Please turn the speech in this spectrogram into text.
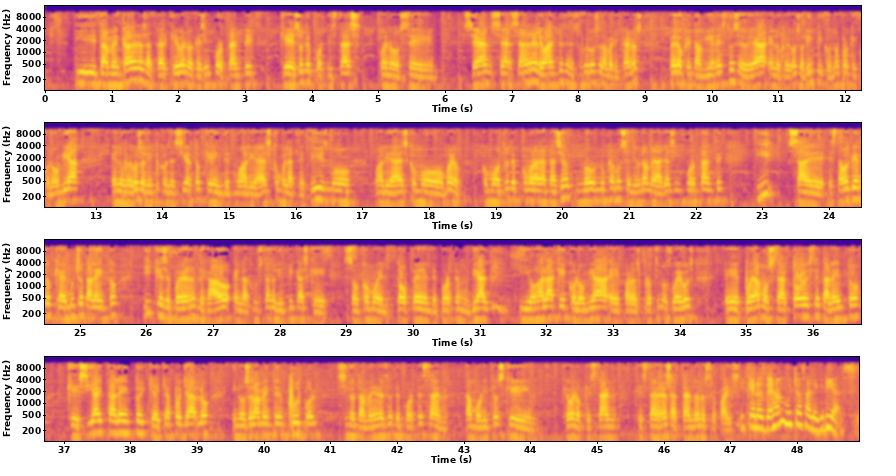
Y también cabe resaltar que, bueno, que es importante que esos deportistas, bueno, se, sean, sean, relevantes en estos Juegos Suramericanos, pero que también esto se vea en los Juegos Olímpicos, ¿no? Porque Colombia en los Juegos Olímpicos es cierto que en modalidades como el atletismo, modalidades como, bueno, como otros, como la natación, no, nunca hemos tenido una medalla así importante y sabe, estamos viendo que hay mucho talento y que se puede ver reflejado en las justas olímpicas que son como el tope del deporte mundial y ojalá que Colombia eh, para los próximos Juegos eh, pueda mostrar todo este talento, que sí hay talento y que hay que apoyarlo y no solamente en fútbol, sino también en esos deportes tan, tan bonitos que, que, bueno, que están, que están resaltando en nuestro país. Y que nos dejan muchas alegrías.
